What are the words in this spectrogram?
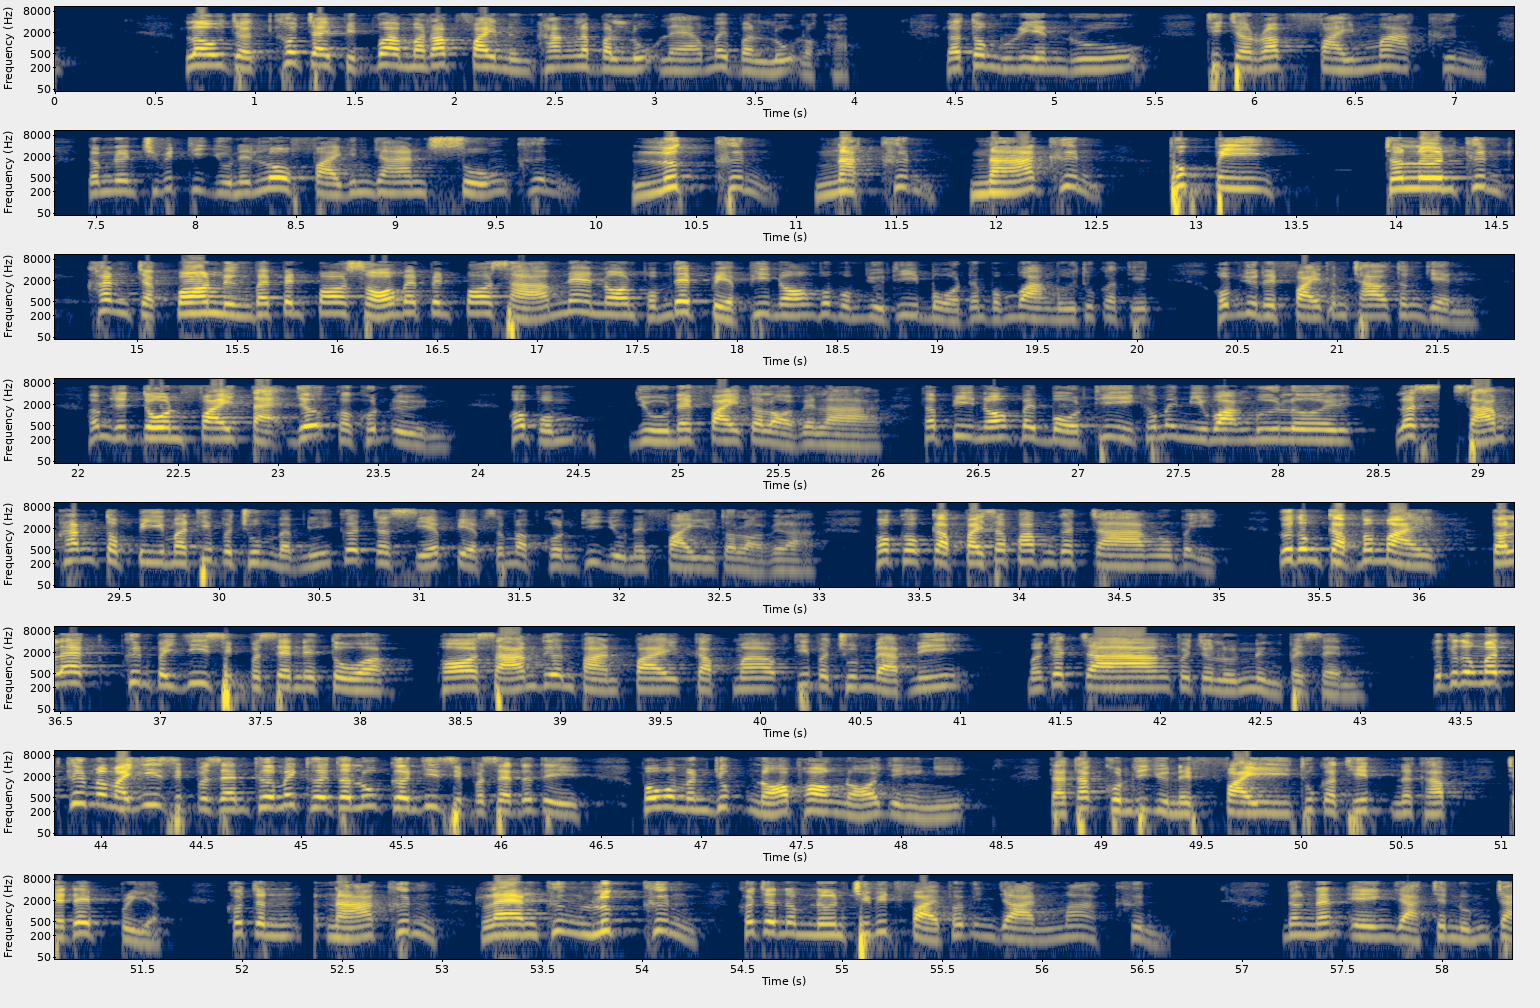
เราจะเข้าใจผิดว่ามารับไฟหนึ่งครั้งแล้วบรรลุแล้วไม่บรรลุหรอกครับ เราต้องเรียนรู้ที่จะรับไฟมากขึ้นดำเนินชีวิตที่อยู่ในโลกฝ่ายวิญญาณสูงขึ้น ลึกขึ้น หนักขึ้น หนาขึ้น ทุกปีจเจริญขึ้นขั้นจากปหนึ่งไปเป็นปสองไปเป็นปสามแน่นอน ผมได้เปรียบพี่น้องเพราะผมอยู่ที่โบสถ์นั้นผมวางมือทุกอาทิตย์ผมอยู่ในไฟทั้งเช้าทั้งเย็นผมจะโดนไฟแตะเยอะกว่าคนอื่น เพราะผม อยู่ในไฟตลอดเวลา ถ้าพี่น้องไปโบสถ์ที่เขาไม่มีวางมือเลย และสามครั้งต่อปีมาที่ประชุมแบบนี้ ก็จะเสียเปรียบสำหรับคนที่อยู่ในไฟอยู่ตลอดเวลา เพราะเขากลับไปสักพักมันก็จางลงไปอีก ก็ต้องกลับมาใหม่ ตอนแรกขึ้นไป 20%ในตัว พอสามเดือนผ่านไปกลับมาที่ประชุมแบบนี้ มันก็จางไปจนเหลือหนึ่งเปอร์เซ็นต์แล้วก็ต้องมาขึ้นมาใหม่ยี่สิบเปอร์เซ็นต์คือไม่เคยทะลุเกินยี่สิบเปอร์เซ็นต์นทีเพราะว่ามันยุบหนอพองหนอออย่างนี้ แต่ถ้าคนที่อยู่ในไฟทุกอาทิตย์นะครับ จะได้เปรียบ เขาจะหนาขึ้น แรงขึ้นลึกขึ้น เขาจะดำเนินชีวิตฝ่ายพระวิญญาณมากขึ้น ดังนั้นเองอยากจะหนุนใจ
